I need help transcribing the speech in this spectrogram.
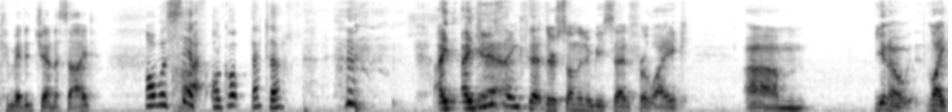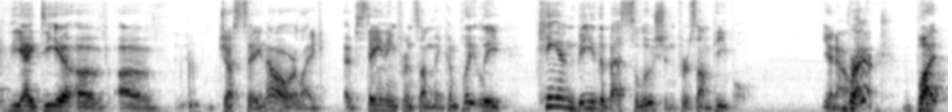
committed genocide. I was Sith. I got better. I, I do Yeah. think that there's something to be said for like, um, you know, like the idea of of just say no or like abstaining from something completely can be the best solution for some people. You know, Right. But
